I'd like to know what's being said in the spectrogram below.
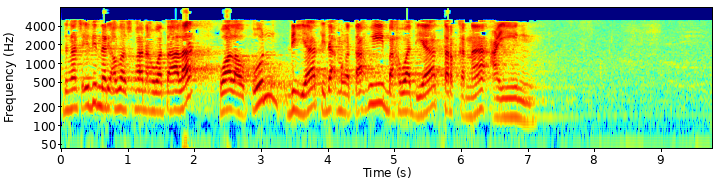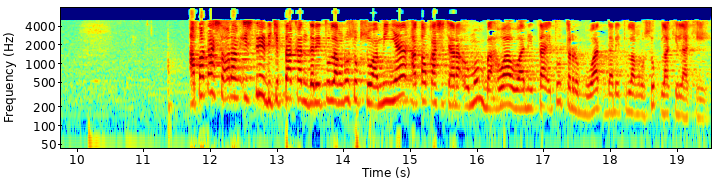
dengan seizin dari Allah Subhanahu wa taala walaupun dia tidak mengetahui bahwa dia terkena ain. Apakah seorang istri diciptakan dari tulang rusuk suaminya ataukah secara umum bahwa wanita itu terbuat dari tulang rusuk laki-laki?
